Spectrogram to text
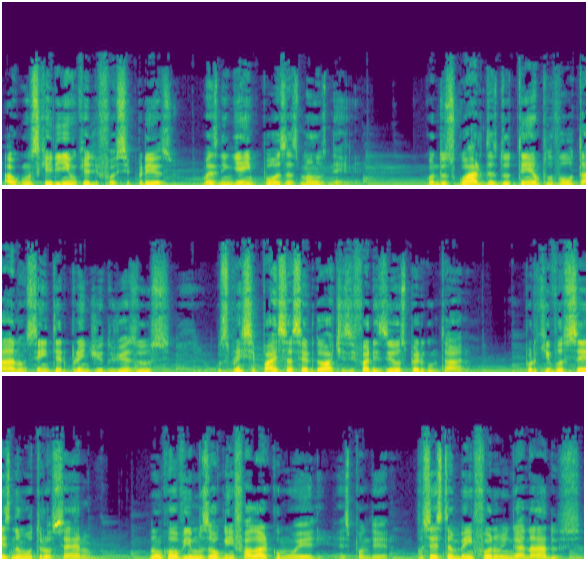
Alguns queriam que ele fosse preso, mas ninguém pôs as mãos nele. Quando os guardas do templo voltaram sem ter prendido Jesus, os principais sacerdotes e fariseus perguntaram: Por que vocês não o trouxeram? Nunca ouvimos alguém falar como ele, responderam. Vocês também foram enganados?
